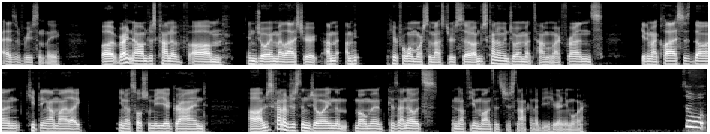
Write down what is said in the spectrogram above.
as of recently. But right now, I'm just kind of um, enjoying my last year. I'm I'm here for one more semester, so I'm just kind of enjoying my time with my friends, getting my classes done, keeping on my like you know social media grind. Uh, I'm just kind of just enjoying the moment because I know it's in a few months it's just not going to be here anymore. So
